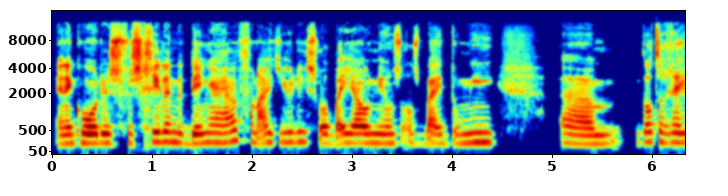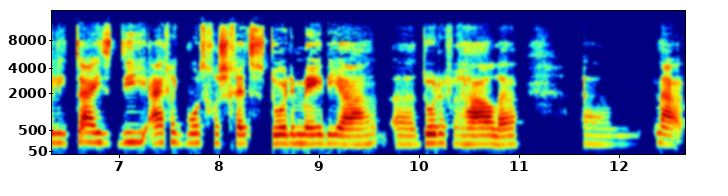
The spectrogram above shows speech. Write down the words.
En ik hoor dus verschillende dingen hè, vanuit jullie, zowel bij jou Niels als bij Domie. Um, dat de realiteit die eigenlijk wordt geschetst door de media, uh, door de verhalen. Um, nou,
